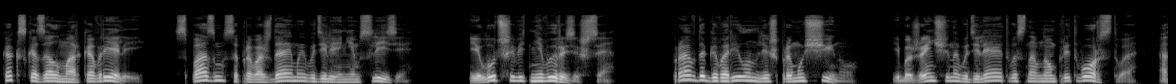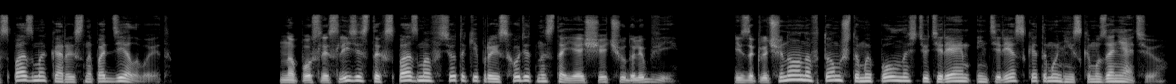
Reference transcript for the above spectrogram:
Как сказал Марк Аврелий, спазм, сопровождаемый выделением слизи. И лучше ведь не выразишься. Правда, говорил он лишь про мужчину, ибо женщина выделяет в основном притворство, а спазмы корыстно подделывает. Но после слизистых спазмов все-таки происходит настоящее чудо любви. И заключено оно в том, что мы полностью теряем интерес к этому низкому занятию.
